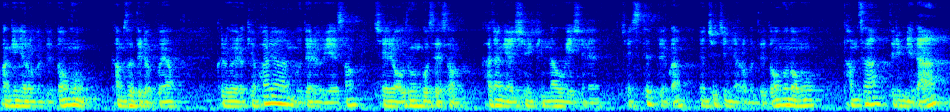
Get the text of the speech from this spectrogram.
관객 여러분들 너무 감사드렸고요. 그리고 이렇게 화려한 무대를 위해서 제일 어두운 곳에서 가장 열심히 빛나고 계시는 저희 스태프들과 연출진 여러분들 너무너무 감사드립니다.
